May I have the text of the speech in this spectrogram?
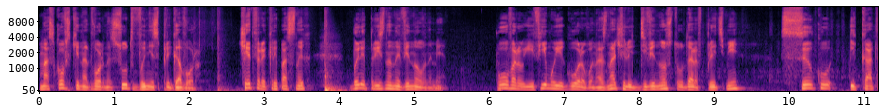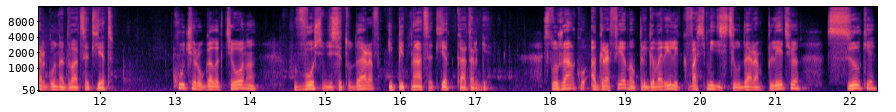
Московский надворный суд вынес приговор. Четверо крепостных были признаны виновными. Повару Ефиму Егорову назначили 90 ударов плетьми, ссылку и каторгу на 20 лет. Кучеру Галактиону 80 ударов и 15 лет каторги. Служанку Аграфену приговорили к 80 ударам плетью, ссылке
